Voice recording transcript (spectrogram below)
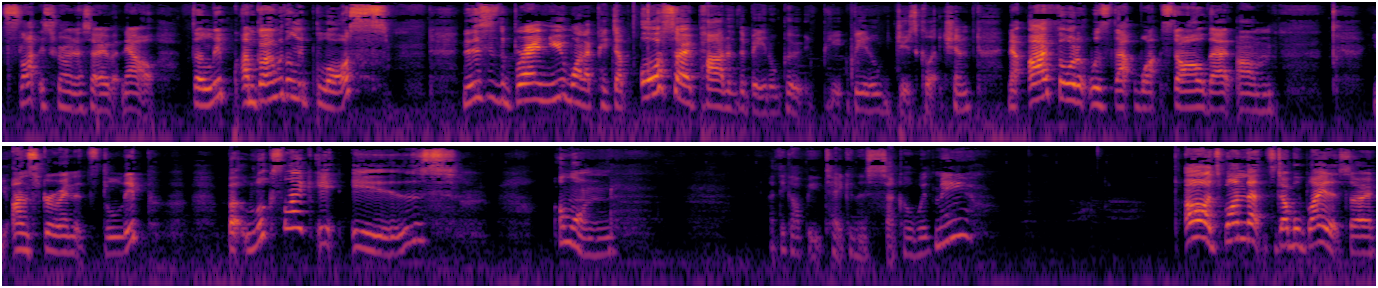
slightly screwing us over. Now, the lip, I'm going with a lip gloss. Now, this is the brand new one I picked up, also part of the Beetle Beetlejuice collection. Now, I thought it was that one style that um you unscrew and it's the lip, but looks like it is a wand. I think I'll be taking this sucker with me. Oh, it's one that's double bladed, so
